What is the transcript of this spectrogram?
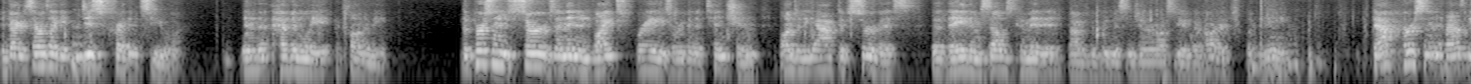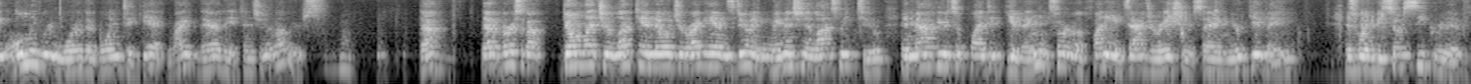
In fact, it sounds like it discredits you in the heavenly economy. The person who serves and then invites praise or even attention onto the act of service that they themselves committed out of the goodness and generosity of their heart, look at me, that person has the only reward they're going to get right there in the attention of others. That that verse about don't let your left hand know what your right hand is doing, we mentioned it last week too. In Matthew, it's applied to giving. It's sort of a funny exaggeration of saying your giving is going to be so secretive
